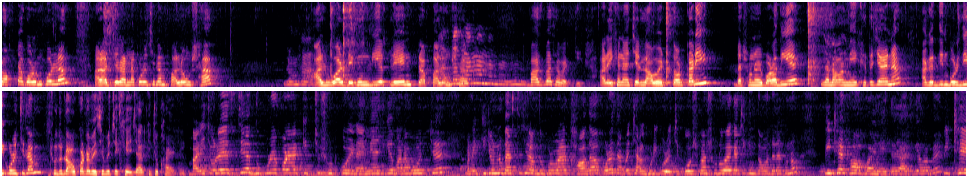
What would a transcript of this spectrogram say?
টকটা গরম করলাম আর আজকে রান্না করেছিলাম পালং শাক আলু আর বেগুন দিয়ে প্লেন পালং শাক। বাস বাস আবার কি? আর এখানে আছে লাউয়ের তরকারি বেসনের বড়া দিয়ে না আমার মেয়ে খেতে চায় না। আগের দিন বড়ি দিয়ে করেছিলাম, শুধু লাউকাটা বেছে বেছে খেয়েছে, আর কিছু খায়নি। বাড়ি চলে এসেছি আর দুপুরের পরে আর কিচ্ছু শ্যুট করি নাই আমি আজকে বানাবো হচ্ছে মানে কি জন্য ব্যস্ত ছিলাম, দুপুরবেলা খাওয়া দাওয়া করে তারপরে চালগুড়ি করেছি। পৌষ মাস শুরু হয়ে গেছে, কিন্তু আমাদের এখনও পিঠে খাওয়া হয়নি, তাই আজকে হবে পিঠে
